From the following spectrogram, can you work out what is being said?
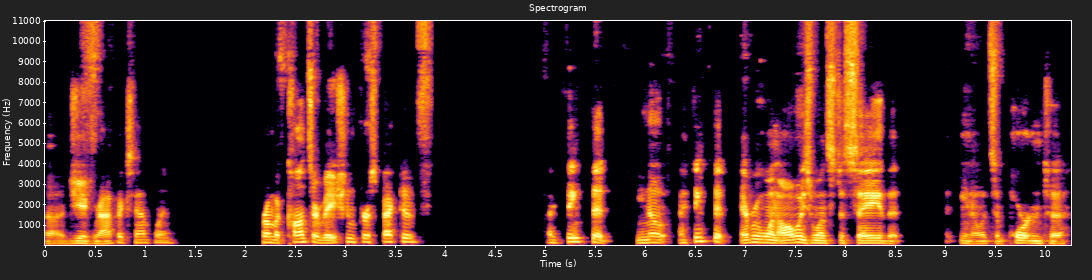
uh, geographic sampling. From a conservation perspective, I think that you know I think that everyone always wants to say that you know it's important to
